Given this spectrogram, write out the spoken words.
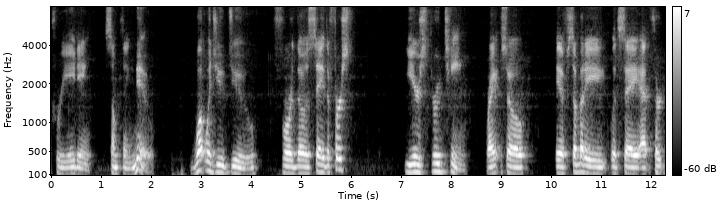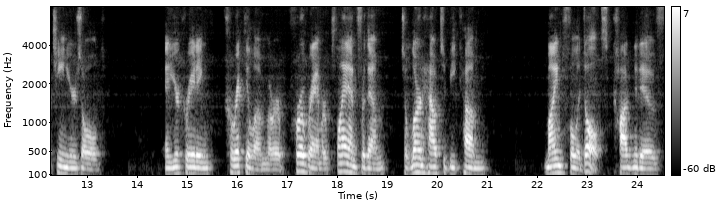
creating something new, what would you do for those, say, the first years through teen, right? So if somebody, let's say at 13 years old, and you're creating curriculum or program or plan for them to learn how to become mindful adults, cognitive,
